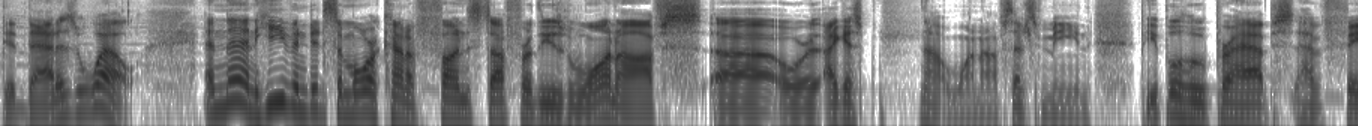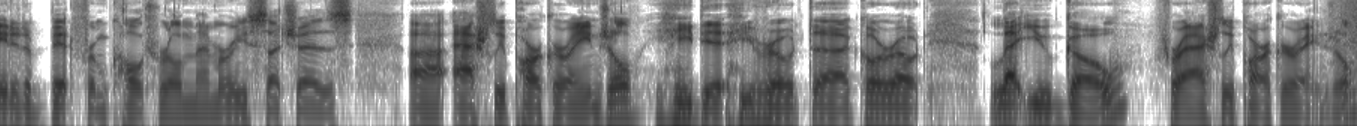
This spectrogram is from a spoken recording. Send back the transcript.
did that as well. And then he even did some more kind of fun stuff for these one offs, uh, or I guess not one offs, that's mean. People who perhaps have faded a bit from cultural memory, such as uh, Ashley Parker Angel. He did. He wrote, uh, co-wrote "Let You Go" for Ashley Parker Angel.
